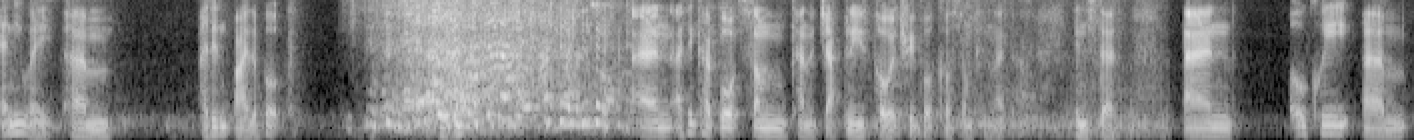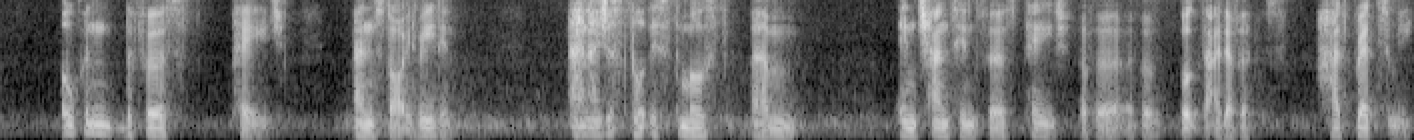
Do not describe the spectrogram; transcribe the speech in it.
anyway, um, I didn't buy the book. and I think I bought some kind of Japanese poetry book or something like that instead. And Okwui um, opened the first page and started reading. And I just thought this is the most um, enchanting first page of a, of a book that I'd ever had read to me.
